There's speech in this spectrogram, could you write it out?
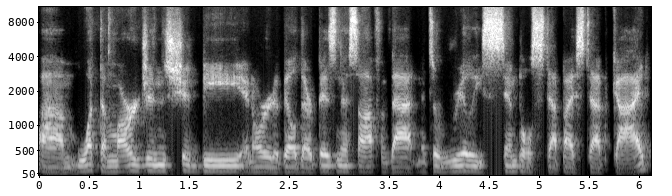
um, what the margins should be in order to build their business off of that. And it's a really simple step by step guide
